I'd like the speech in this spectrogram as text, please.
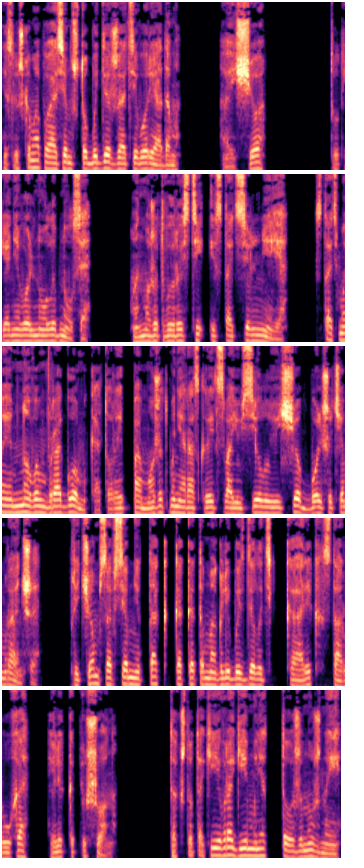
и слишком опасен, чтобы держать его рядом. А еще... Тут я невольно улыбнулся. Он может вырасти и стать сильнее, стать моим новым врагом, который поможет мне раскрыть свою силу еще больше, чем раньше. Причем совсем не так, как это могли бы сделать Карик, Старуха или Капюшон. Так что такие враги мне тоже нужны,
